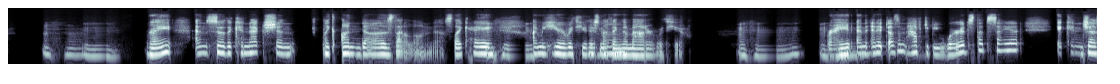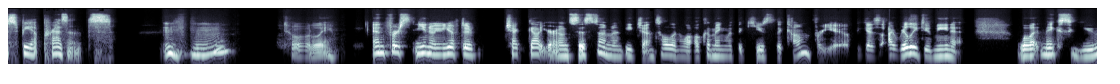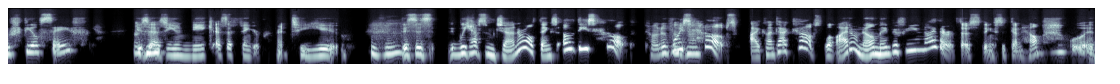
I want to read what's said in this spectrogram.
Mm-hmm. Mm. right? And so the connection like undoes that aloneness. Like, hey, Mhm. I'm here with you. There's nothing Mhm. the matter with you, Mhm. right? And and it doesn't have to be words that say it. It can just be a presence. Mhm. Totally. And first, you know, you have to check out your own system and be gentle and welcoming with the cues that come for you because I really do mean it. What makes you feel safe is Mhm. as unique as a fingerprint to you. Mhm. This is, we have some general things. Oh, these help. Tone of voice Mhm. helps. Eye contact helps. Well, I don't know. Maybe for you, neither of those things is going to help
